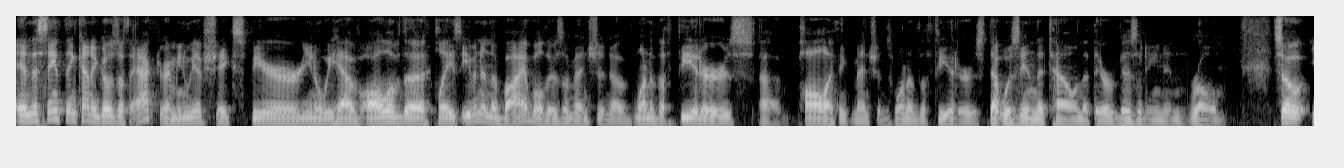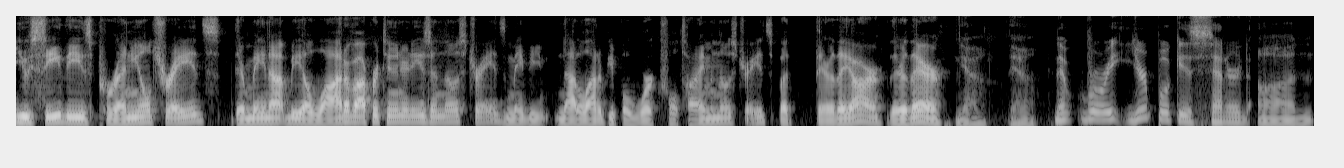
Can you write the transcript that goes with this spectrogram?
And the same thing kind of goes with actor. I mean, we have Shakespeare, you know, we have all of the plays. Even in the Bible, there's a mention of one of the theaters. Uh, Paul, I think, mentions one of the theaters that was in the town that they were visiting in Rome. So you see these perennial trades. There may not be a lot of opportunities in those trades. Maybe not a lot of people work full time in those trades, but there they are. They're there. Yeah. Yeah. Now, Rory, your book is centered on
